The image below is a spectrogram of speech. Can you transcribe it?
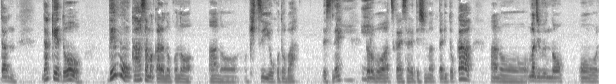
たんだけど、でもお母様からのこの、あの、きついお言葉ですね。ええ。泥棒扱いされてしまったりとか、あの、まあ、自分のおお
